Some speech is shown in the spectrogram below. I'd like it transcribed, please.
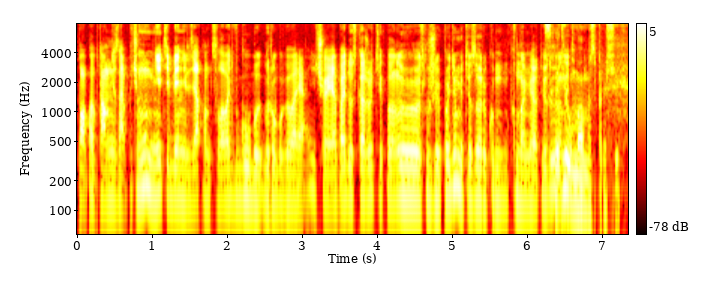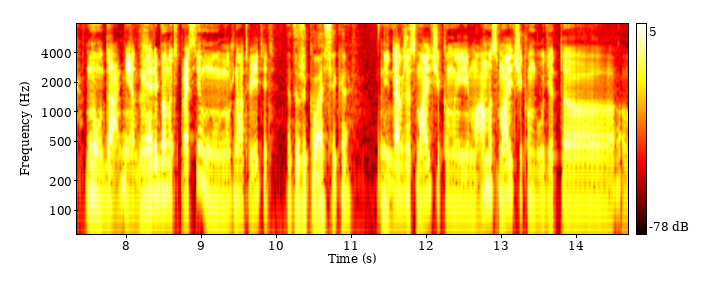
папа там, не знаю, почему мне тебе нельзя там целовать в губы, грубо говоря. И что, я пойду скажу, типа, э, слушай, пойдем я тебя за руку к маме отведу. Сходи у мамы спроси. Ну да, нет, меня ребенок спросил, ну, нужно ответить. Это же классика. И также с мальчиком, и мама с мальчиком будет э,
